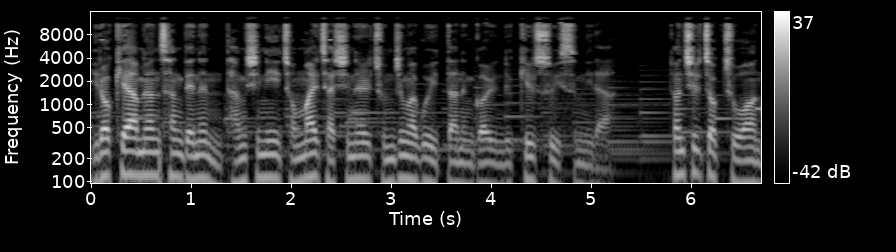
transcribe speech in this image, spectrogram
이렇게 하면 상대는 당신이 정말 자신을 존중하고 있다는 걸 느낄 수 있습니다. 현실적 조언.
